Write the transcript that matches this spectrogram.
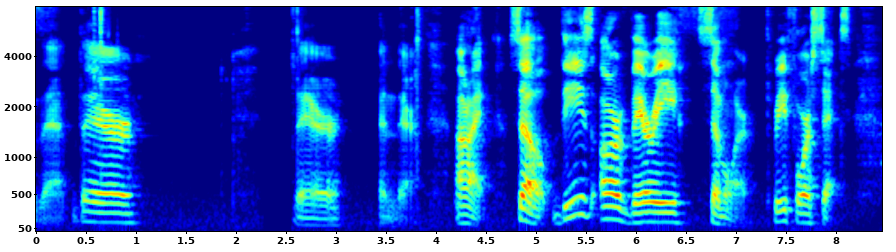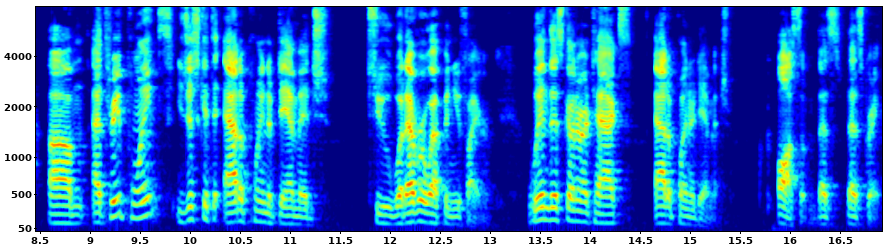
that there, there, and there. All right. So these are very similar. Three, four, six. Um, at three points, you just get to add a point of damage to whatever weapon you fire. When this gunner attacks, add a point of damage. Awesome. That's that's great.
